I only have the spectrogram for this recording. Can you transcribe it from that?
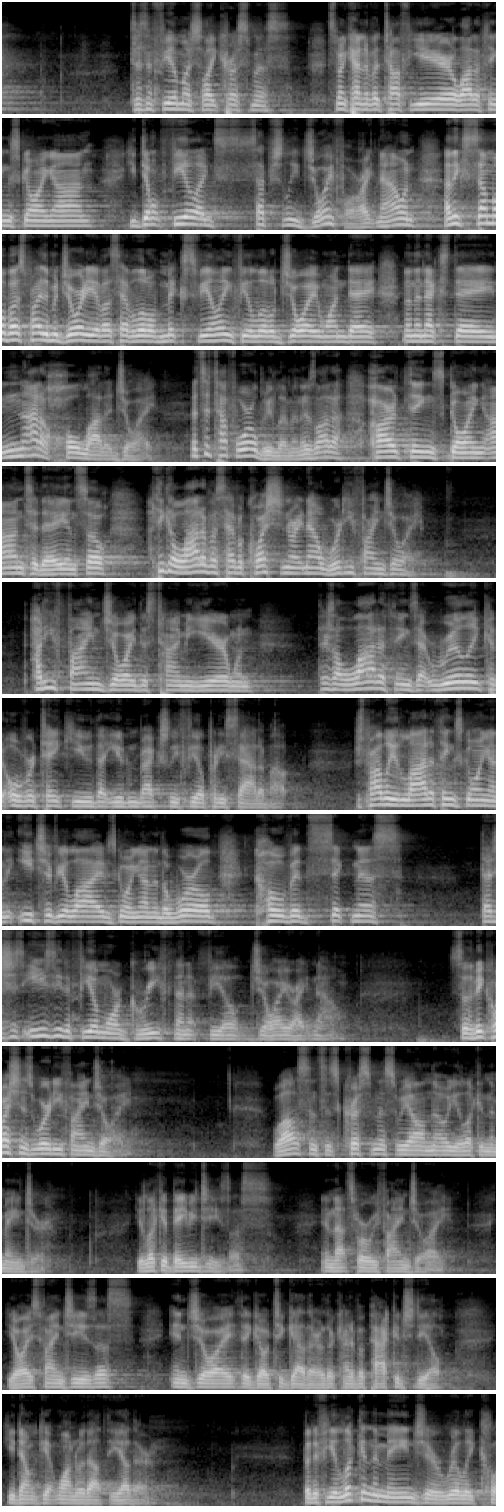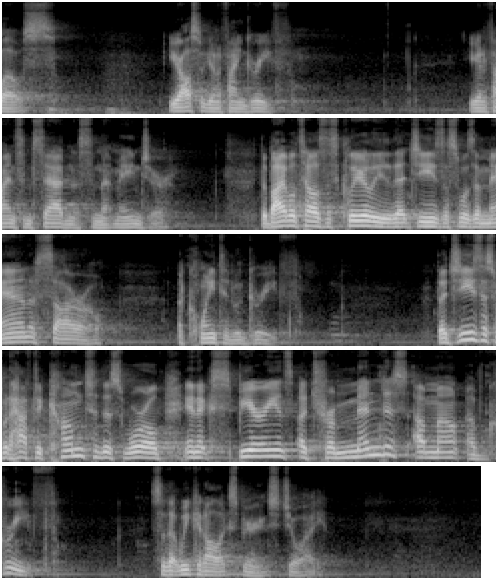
doesn't feel much like Christmas. It's been kind of a tough year, a lot of things going on. You don't feel exceptionally joyful right now. And I think some of us, probably the majority of us, have a little mixed feeling, feel a little joy one day, then the next day, not a whole lot of joy. It's a tough world we live in. There's a lot of hard things going on today. And so I think a lot of us have a question right now where do you find joy? How do you find joy this time of year when there's a lot of things that really could overtake you that you'd actually feel pretty sad about? There's probably a lot of things going on in each of your lives, going on in the world, COVID, sickness, that it's just easy to feel more grief than it feel joy right now. So the big question is where do you find joy? Well, since it's Christmas, we all know you look in the manger. You look at baby Jesus, and that's where we find joy. You always find Jesus and joy, they go together. They're kind of a package deal. You don't get one without the other. But if you look in the manger really close, you're also going to find grief. You're going to find some sadness in that manger. The Bible tells us clearly that Jesus was a man of sorrow, acquainted with grief. That Jesus would have to come to this world and experience a tremendous amount of grief so that we could all experience joy.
